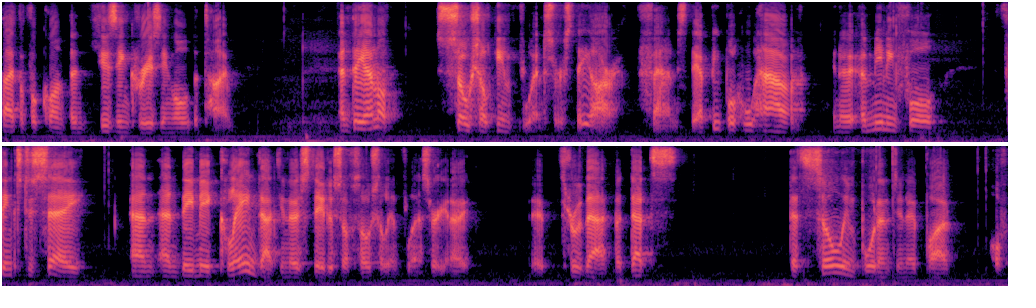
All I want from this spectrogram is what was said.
type of a content is increasing all the time. And they are not social influencers. They are fans. They are people who have you know a meaningful things to say, and and they may claim that you know status of social influencer, you know, uh, through that. But that's that's so important, you know, part of,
